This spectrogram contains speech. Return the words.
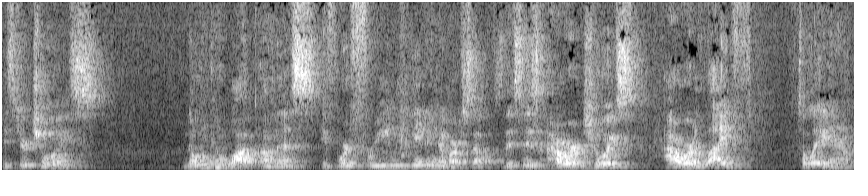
It's your choice. No one can walk on us if we're freely giving of ourselves. This is our choice, our life to lay down.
